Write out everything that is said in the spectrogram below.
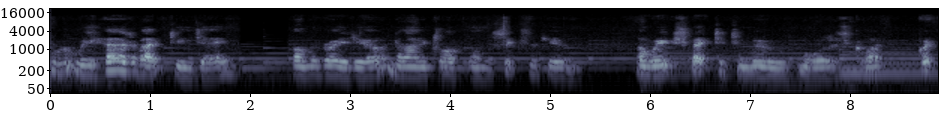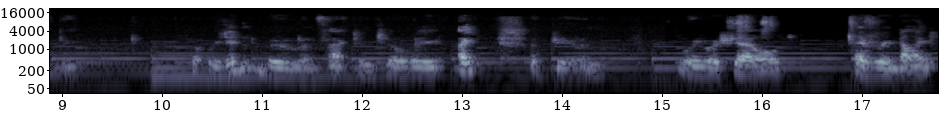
We heard about D-Day on the radio at nine o'clock on the 6th of June, and we expected to move more or less quite quickly. But we didn't move, in fact, until the 8th of June. Shelled every night.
